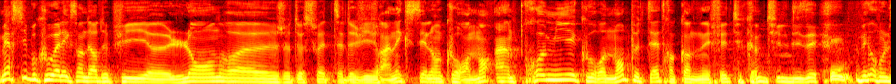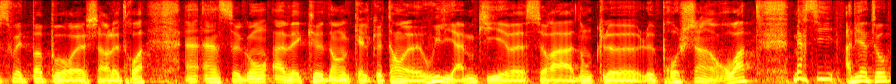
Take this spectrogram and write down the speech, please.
Merci beaucoup Alexander depuis euh, Londres. Euh, je te souhaite de vivre un excellent couronnement, un premier couronnement peut-être, en effet, comme tu le disais, mais on le souhaite pas pour Charles III. Un, second avec dans quelques temps William qui sera donc le, le prochain roi. Merci, à bientôt.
